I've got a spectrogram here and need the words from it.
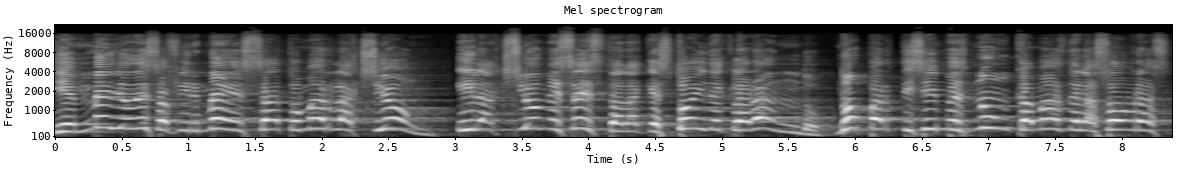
Y en medio de esa firmeza tomar la acción. Y la acción es esta, la que estoy declarando. No participes nunca más de las obras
